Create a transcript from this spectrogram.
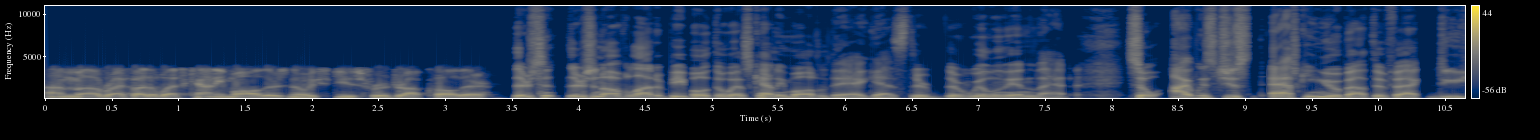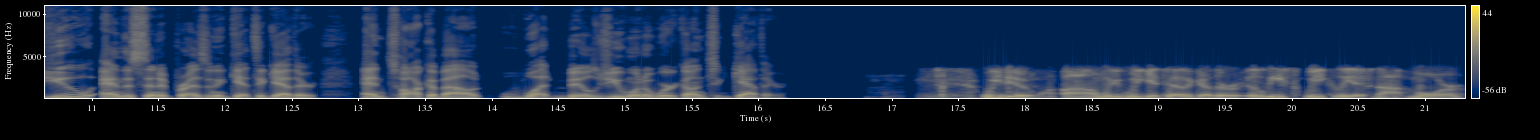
I'm uh, right by the West County Mall. There's no excuse for a drop call there. There's there's an awful lot of people at the West County Mall today. I guess they're they're willing in that. So I was just asking you about the fact: Do you and the Senate President get together and talk about what bills you want to work on together? We do. Um, we we get together at least weekly, if not more.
